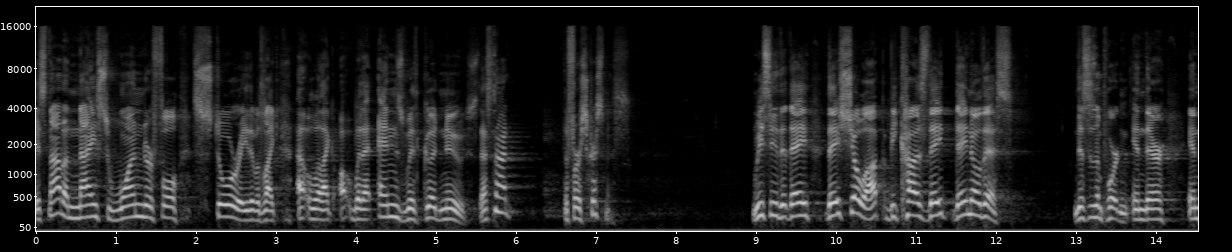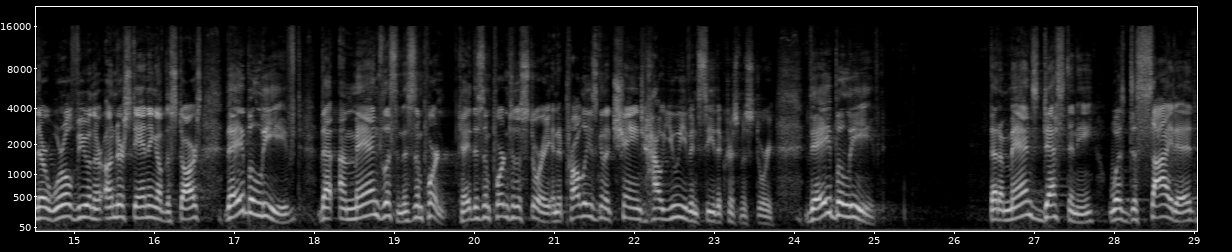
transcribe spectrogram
It's not a nice wonderful story that was like uh, like uh, that ends with good news. That's not the first christmas. We see that they they show up because they they know this this is important in their in their worldview and their understanding of the stars. They believed that a man's listen. This is important. Okay, this is important to the story, and it probably is going to change how you even see the Christmas story. They believed that a man's destiny was decided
